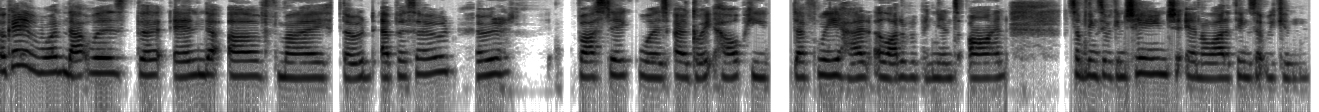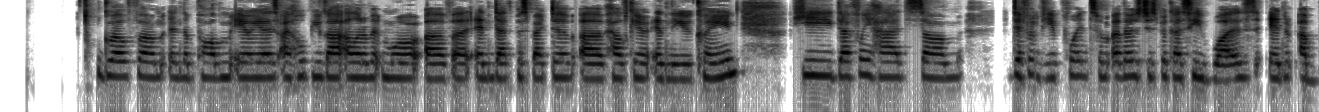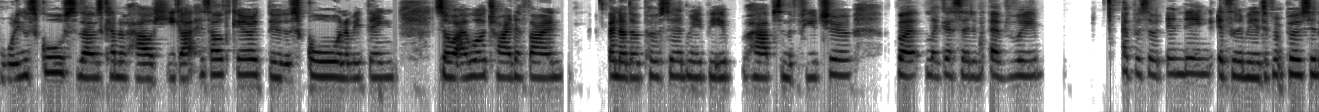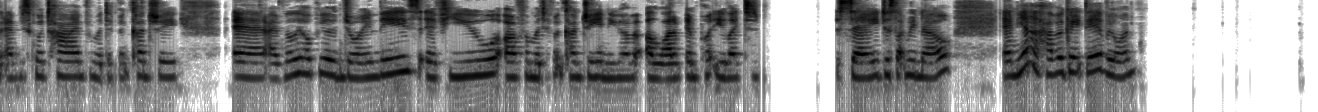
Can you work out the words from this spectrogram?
Okay, everyone, that was the end of my third episode. Rostik was a great help. He definitely had a lot of opinions on some things that we can change and a lot of things that we can grow from in the problem areas. I hope you got a little bit more of an in depth perspective of healthcare in the Ukraine. He definitely had some different viewpoints from others just because he was in a boarding school. So that was kind of how he got his healthcare through the school and everything. So I will try to find another person, maybe perhaps in the future. But like I said, in every episode ending. It's going to be a different person every single time from a different country. And I really hope you're enjoying these. If you are from a different country and you have a lot of input you'd like to say, just let me know. And yeah, have a great day, everyone.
